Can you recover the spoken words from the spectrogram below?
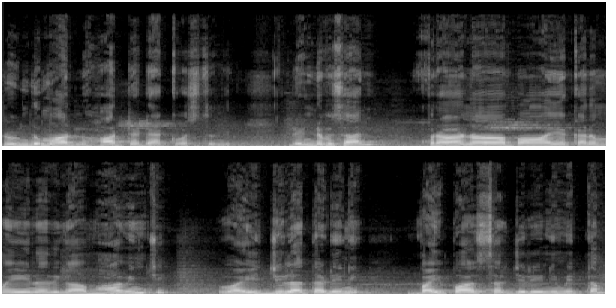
రెండు మార్లు హార్ట్ అటాక్ వస్తుంది. రెండవసారి ప్రాణాపాయకరమైనదిగా భావించి వైద్యులతడిని బైపాస్ సర్జరీ నిమిత్తం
